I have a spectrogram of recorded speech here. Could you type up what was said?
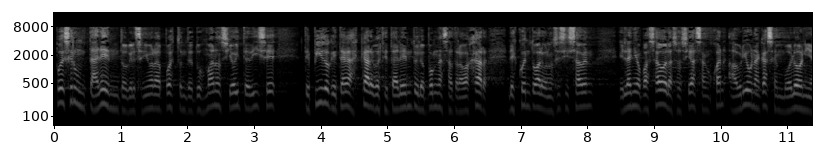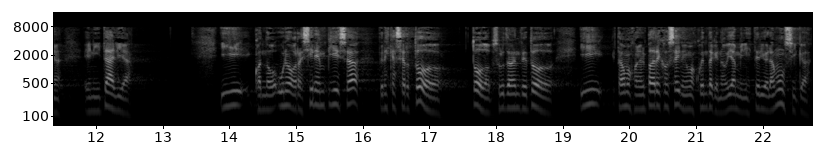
puede ser un talento que el Señor ha puesto entre tus manos y hoy te dice, te pido que te hagas cargo de este talento y lo pongas a trabajar. Les cuento algo, no sé si saben, el año pasado la Sociedad San Juan abrió una casa en Bolonia, en Italia, y cuando uno recién empieza, tenés que hacer todo, todo, absolutamente todo. Y estábamos con el padre José y nos dimos cuenta que no había ministerio de la música.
